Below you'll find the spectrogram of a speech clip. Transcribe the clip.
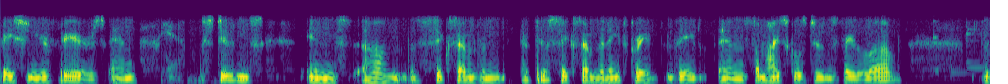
facing your fears. And Yeah. students in um, the sixth, seventh, and uh, fifth, sixth, seventh, and eighth grade, they and some high school students, they love the,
